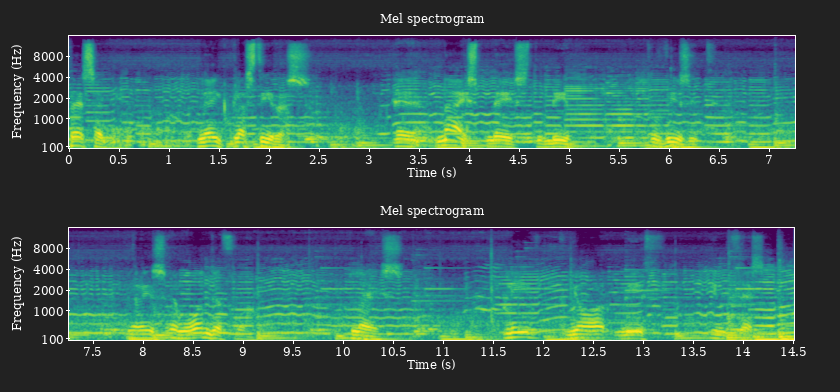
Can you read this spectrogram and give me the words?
Thessaly, Lake Plastiras. A nice place to live, to visit. There is a wonderful place. Live your myth in Thessaly.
